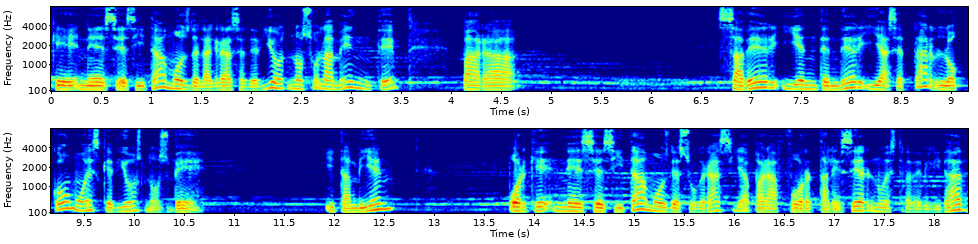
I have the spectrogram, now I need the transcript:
que necesitamos de la gracia de Dios, no solamente para saber y entender y aceptar lo cómo es que Dios nos ve, y también porque necesitamos de su gracia para fortalecer nuestra debilidad,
